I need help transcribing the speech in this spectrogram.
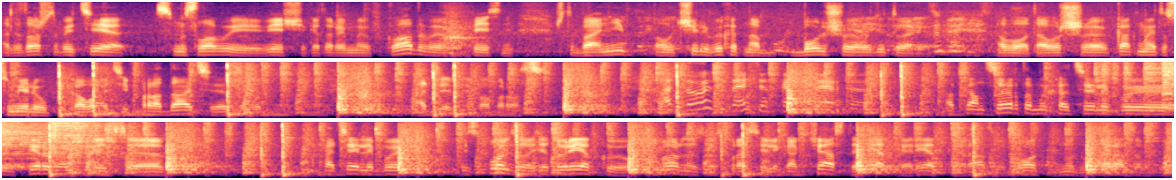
а для того, чтобы те смысловые вещи, которые мы вкладываем в песни, чтобы они получили выход на большую аудиторию. Вот. А уж э, как мы это сумели упаковать и продать, это вот отдельный вопрос. А что вы ожидаете от концерта? От концерта мы хотели бы в первую очередь э, хотели бы использовать эту редкую возможность. Вы спросили, как часто? Редко, редко, раз в год, ну, два раза в год,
